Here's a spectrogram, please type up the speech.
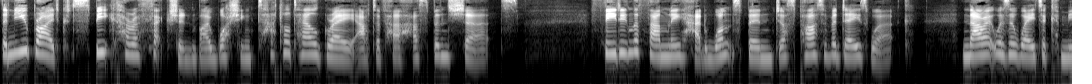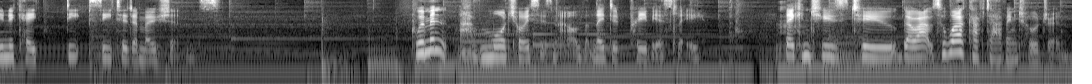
The new bride could speak her affection by washing tattletale grey out of her husband's shirts. Feeding the family had once been just part of a day's work. Now it was a way to communicate deep seated emotions. Women have more choices now than they did previously. They can choose to go out to work after having children,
